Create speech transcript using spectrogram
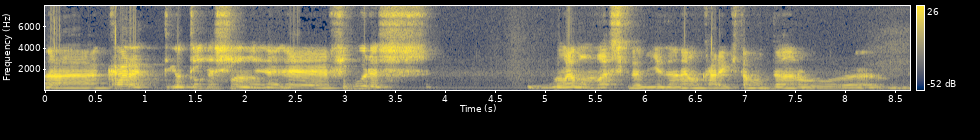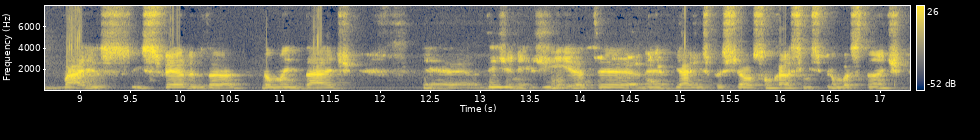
Ah, cara, eu tenho, assim, é, é, figuras. Um Elon Musk da vida, né? Um cara que está mudando uh, várias esferas da, da humanidade. é, desde energia até né, viagem espacial, são caras que me inspiram bastante,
